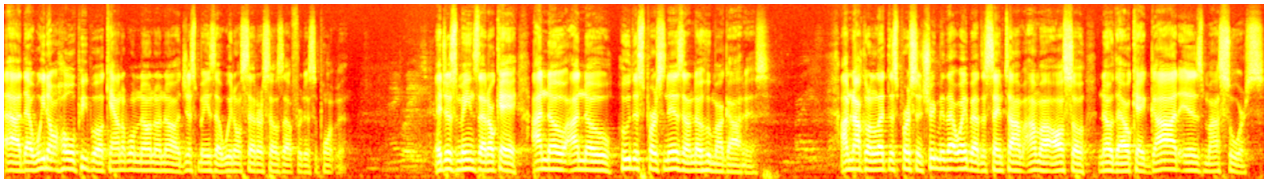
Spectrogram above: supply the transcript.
uh, that we don't hold people accountable. No, no, no. It just means that we don't set ourselves up for disappointment. Amen. It just means that, okay, I know, I know who this person is and I know who my God is. I'm not going to let this person treat me that way, but at the same time, I'm going to also know that, okay, God is my source.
